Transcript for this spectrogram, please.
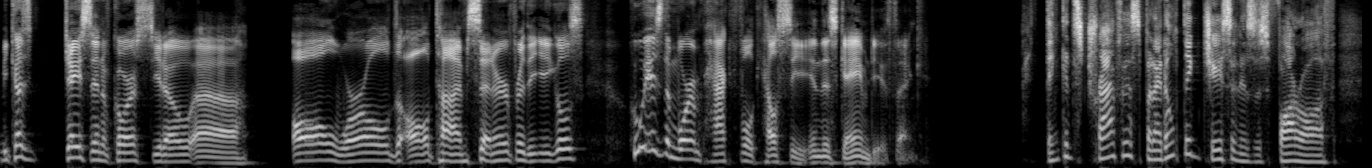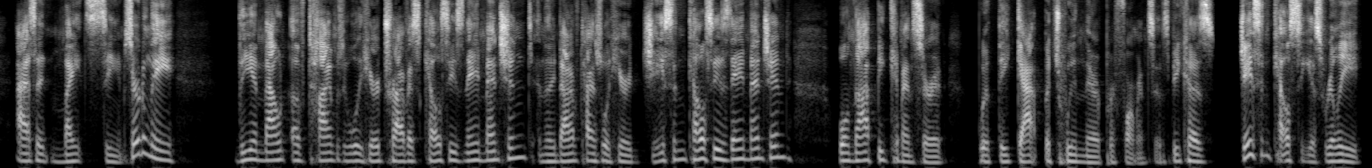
because Jason, of course, you know, uh, all world, all time center for the Eagles. Who is the more impactful Kelce in this game, do you think? I think it's Travis, but I don't think Jason is as far off as it might seem. Certainly, the amount of times we will hear Travis Kelce's name mentioned and the amount of times we'll hear Jason Kelce's name mentioned will not be commensurate with the gap between their performances because Jason Kelce is really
